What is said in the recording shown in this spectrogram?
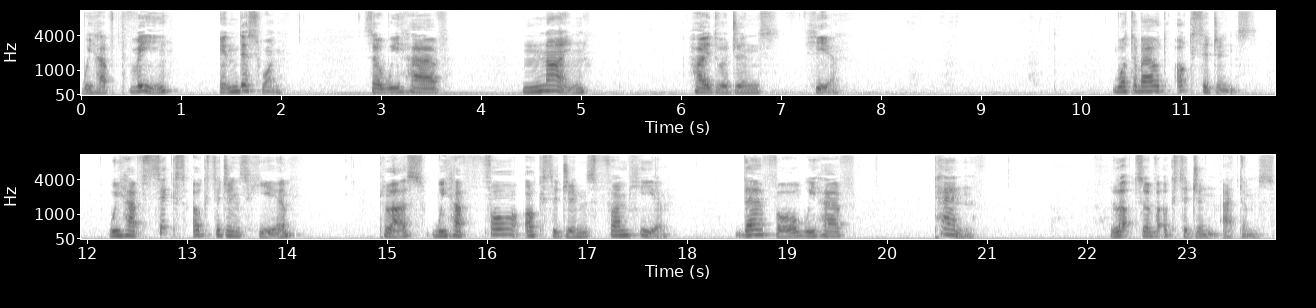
we have 3 in this one. So we have 9 hydrogens here. What about oxygens? We have 6 oxygens here, plus we have 4 oxygens from here. Therefore, we have 10 lots of oxygen atoms.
